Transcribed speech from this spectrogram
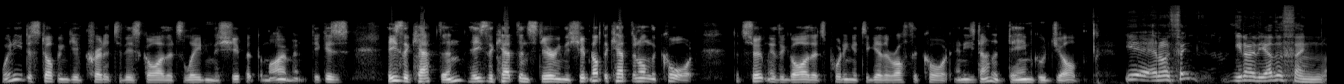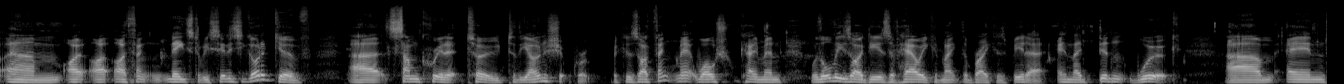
we need to stop and give credit to this guy that's leading the ship at the moment because he's the captain. He's the captain steering the ship, not the captain on the court, but certainly the guy that's putting it together off the court. And he's done a damn good job. Yeah, and I think you know the other thing um, I, I, I, think needs to be said is you've got to give uh, some credit too to the ownership group because I think Matt Walsh came in with all these ideas of how he could make the Breakers better, and they didn't work. Um, and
